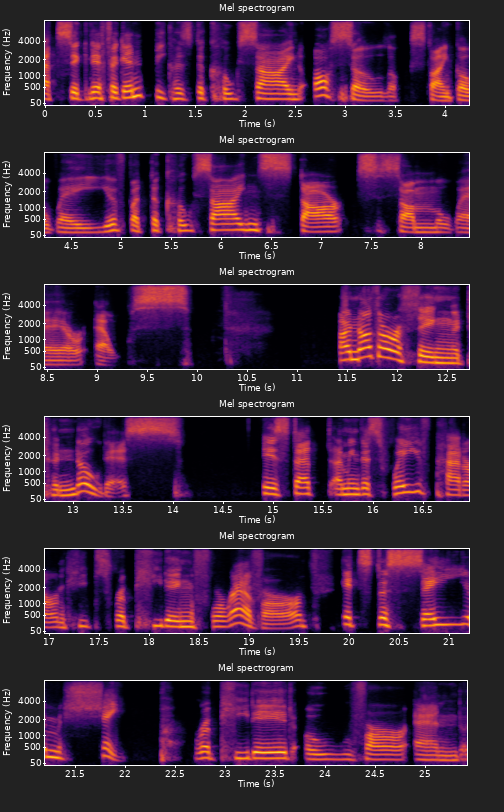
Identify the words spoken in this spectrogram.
That's significant because the cosine also looks like a wave, but the cosine starts somewhere else. Another thing to notice is that, I mean, this wave pattern keeps repeating forever. It's the same shape repeated over and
